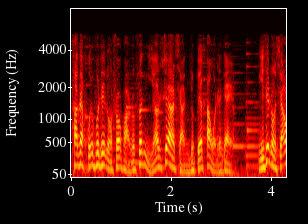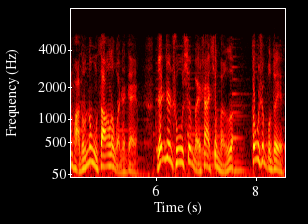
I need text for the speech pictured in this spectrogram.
他在回复这种说法的时候说你要是这样想，你就别看我这电影，你这种想法都弄脏了我这电影。人之初，性本善，性本恶，都是不对的。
